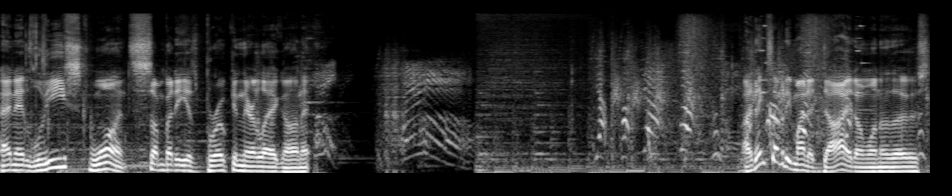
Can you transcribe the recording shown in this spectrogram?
And at least once somebody has broken their leg on it. I think somebody might have died on one of those.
